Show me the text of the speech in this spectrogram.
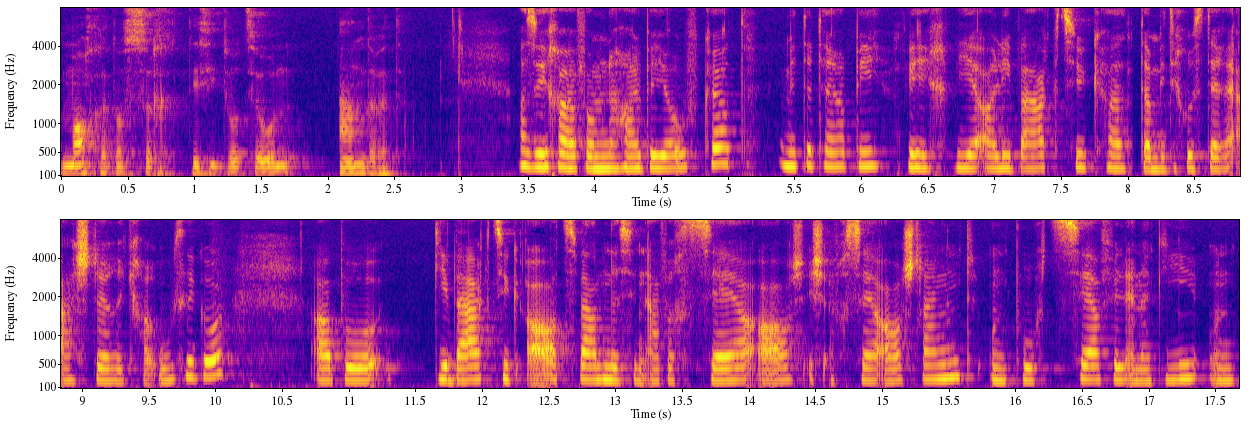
machen kannst, dass sich die Situation ändert? Also ich habe vor einem halben Jahr aufgehört mit der Therapie, weil ich wie alle Werkzeuge habe, damit ich aus dieser Essstörung rausgehen kann. Aber die Werkzeuge anzuwenden sind einfach sehr, ist einfach sehr anstrengend und braucht sehr viel Energie und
